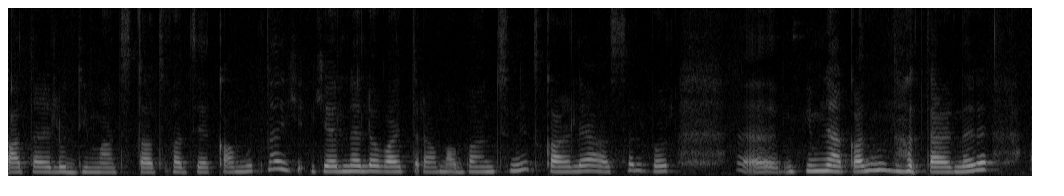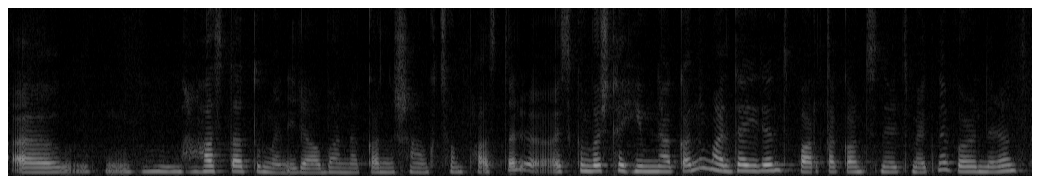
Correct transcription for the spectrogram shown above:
կատարելու դիմաց ստացված եկամուտն է ելնելով այդ տրամաբանությունից կարելի է ասել որ հիմնականում նոտարները հաստատում են իրավաբանական նշանակության փաստեր, այսինքն ոչ թե հիմնականում, այլ դա իրենց պարտականություններից մեկն է, որը նրանց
